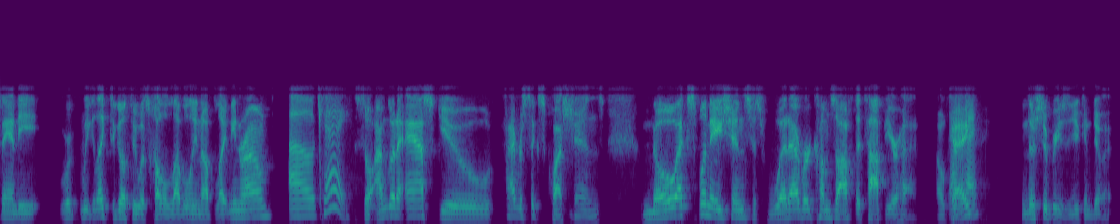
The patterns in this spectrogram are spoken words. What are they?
Sandy, we like to go through what's called a leveling up lightning round. Okay. So I'm going to ask you five or six questions no explanations, just whatever comes off the top of your head. Okay. okay. And they're super easy. You can do it.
